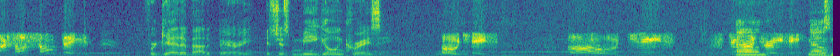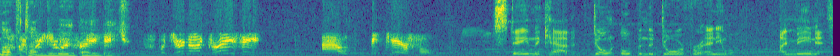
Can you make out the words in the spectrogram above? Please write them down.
I saw something. Forget about it, Barry. It's just me going crazy. Oh jeez. Oh jeez. You're Alan, not crazy. now's not the time to be a petty bitch. But you're not crazy. Ow, be careful. Stay in the cabin. Don't open the door for anyone. I mean it.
